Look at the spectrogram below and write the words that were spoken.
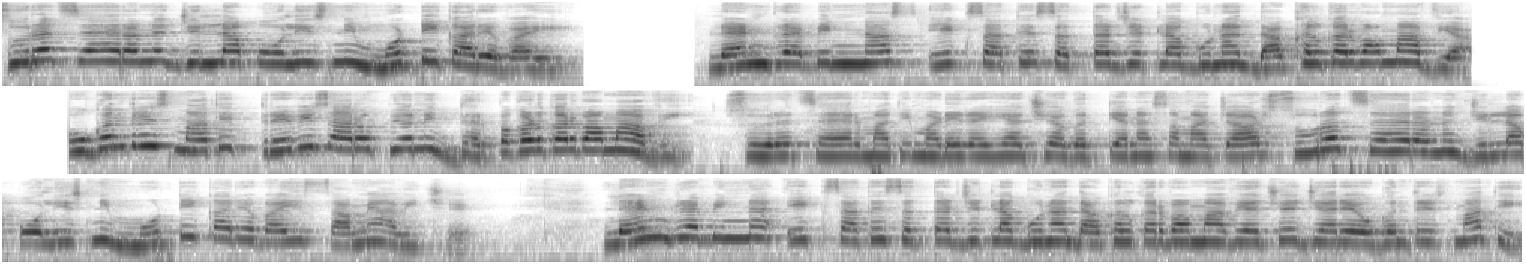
સુરત શહેર અને જિલ્લા પોલીસની મોટી કાર્યવાહી. લેન્ડ ગ્રેબિંગના એક સાથે સત્તર જેટલા ગુના દાખલ કરવામાં આવ્યા. ઓગણત્રીસમાંથી ત્રેવીસ આરોપીઓની ધરપકડ કરવામાં આવી. સુરત શહેરમાંથી મળી રહ્યા છે અગત્યના સમાચાર. સુરત શહેર અને જિલ્લા પોલીસની મોટી કાર્યવાહી સામે આવી છે. લેન્ડ ગ્રેબિંગના એક સાથે સત્તર જેટલા ગુના દાખલ કરવામાં આવ્યા છે, જ્યારે ઓગણત્રીસમાંથી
